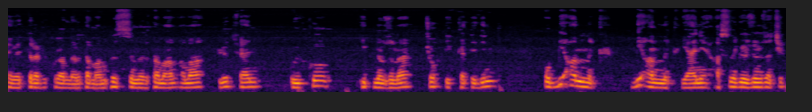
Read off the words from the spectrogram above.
Evet trafik kuralları tamam, hız sınırı tamam ama lütfen uyku hipnozuna çok dikkat edin. O bir anlık, bir anlık yani aslında gözünüz açık,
